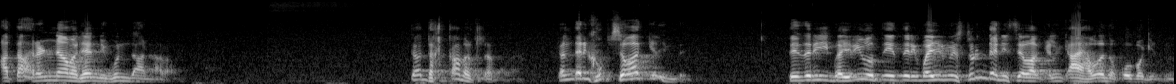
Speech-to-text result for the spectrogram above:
आता अरण्यामध्ये निघून जाणार आहोत. तेव्हा धक्का बसला मला. कारण त्यांनी खूप सेवा केली. त्यांनी. ते जरी बैरी होते तरी बैर विसरून त्यांनी सेवा केली. काय हवं नको बघितलं.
